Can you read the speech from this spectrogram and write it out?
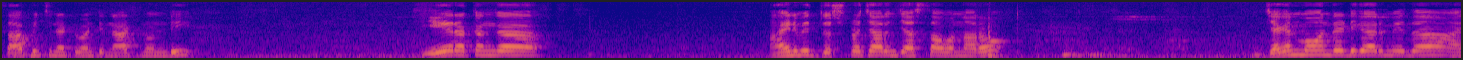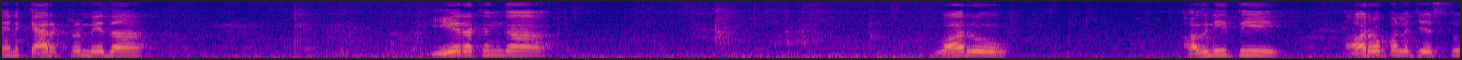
స్థాపించినటువంటి నాటి నుండి ఏ రకంగా ఆయన మీద దుష్ప్రచారం చేస్తూ ఉన్నారో జగన్మోహన్ రెడ్డి గారి మీద ఆయన క్యారెక్టర్ మీద ఏ రకంగా వారు అవినీతి ఆరోపణలు చేస్తూ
